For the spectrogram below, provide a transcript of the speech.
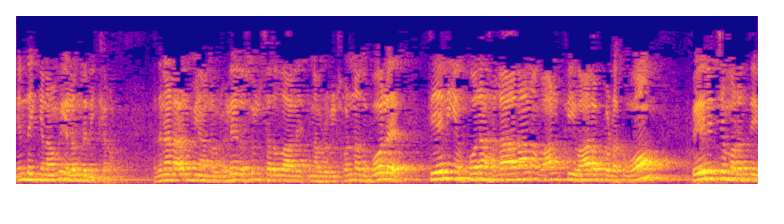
இன்றைக்கு நாம் இழந்திருக்கிறோம். அதனால் அருமையானவர்களே ரசூல் சல்லா அலிஸ்லாம் அவர்கள் சொன்னது போல தேனியை போல ஹலாலான வாழ்க்கை வாழ பழகுவோம். பேரிச்ச மரத்தை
